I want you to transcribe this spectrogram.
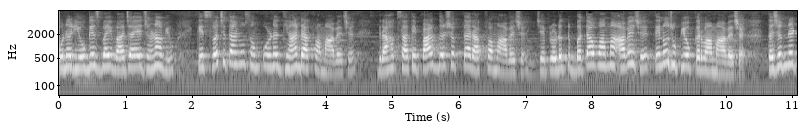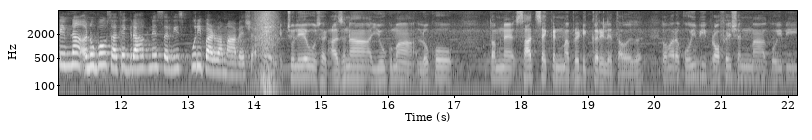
ઓનર યોગેશભાઈ વાજાએ જણાવ્યું કે સ્વચ્છતાનું સંપૂર્ણ ધ્યાન રાખવામાં આવે છે. ગ્રાહક સાથે પારદર્શકતા રાખવામાં આવે છે. જે પ્રોડક્ટ બતાવવામાં આવે છે તેનો જ ઉપયોગ કરવામાં આવે છે. તજજ્ઞ ટીમના અનુભવ સાથે ગ્રાહકને સર્વિસ પૂરી પાડવામાં આવે છે. એકચ્યુઅલી એવું છે આજના યુગમાં લોકો તમને સાત સેકન્ડમાં પ્રિડિક્ટ કરી લેતા હોય છે. તમારા કોઈ બી પ્રોફેશનમાં, કોઈ બી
